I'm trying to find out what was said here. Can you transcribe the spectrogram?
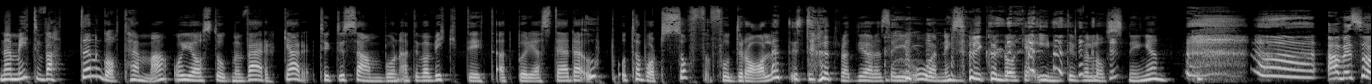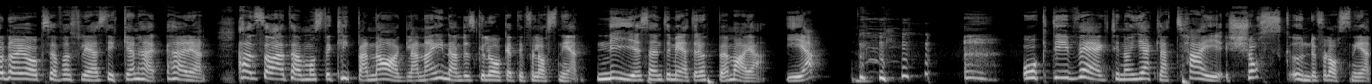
När mitt vatten gått hemma och jag stod med verkar tyckte sambon att det var viktigt att börja städa upp och ta bort sofffodralet istället för att göra sig i ordning så vi kunde åka in till förlossningen. Ja men sådana har jag också fått flera stycken här, här igen. Han sa att han måste klippa naglarna innan vi skulle åka till förlossningen. Nio centimeter öppen var jag. Ja. Åkte iväg till någon jäkla thai-kiosk under förlossningen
